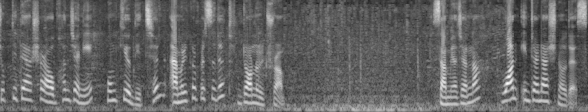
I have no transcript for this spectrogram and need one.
চুক্তিতে আসার আহ্বান জানিয়ে হুমকিও দিচ্ছেন আমেরিকার প্রেসিডেন্ট ডোনাল্ড ট্রাম্প। সামিয়া জান্নাহ ওয়ান ইন্টারন্যাশনাল ডেস্ক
